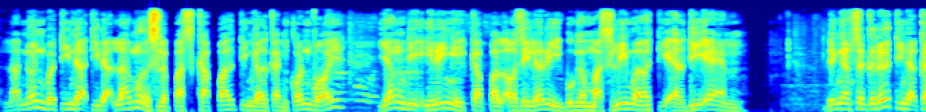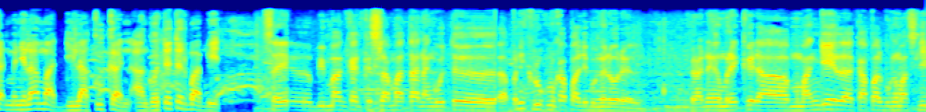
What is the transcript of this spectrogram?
Lanun bertindak tidak lama selepas kapal tinggalkan konvoi yang diiringi kapal auxiliary Bunga Mas 5 TLDM. Dengan segera tindakan menyelamat dilakukan anggota terbabit. Saya bimbangkan keselamatan anggota apa ni kru-kru kapal di Bunga Laurel. Kerana mereka dah memanggil kapal Bunga Mas 5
